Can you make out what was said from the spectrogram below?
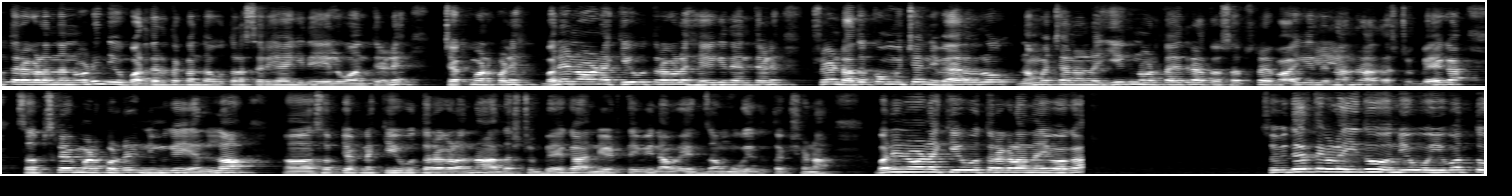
ಉತ್ತರಗಳನ್ನು ನೋಡಿ ನೀವು ಬರೆದಿರತಕ್ಕಂಥ ಉತ್ತರ ಸರಿಯಾಗಿದೆ ಇಲ್ವಾ ಅಂತೇಳಿ ಚೆಕ್ ಮಾಡ್ಕೊಳ್ಳಿ. ಬನ್ನಿ ನೋಡೋಣ ಕೀ ಉತ್ತರಗಳು ಹೇಗಿದೆ ಅಂತೇಳಿ. ಸ್ಟೂಡೆಂಟ್ ಅದಕ್ಕೂ ಮುಂಚೆ ನೀವು ಯಾರಾದರೂ ನಮ್ಮ ಚಾನಲ್ನ ಈಗ ನೋಡ್ತಾ ಇದ್ರೆ ಅಥವಾ ಸಬ್ಸ್ಕ್ರೈಬ್ ಆಗಿರಲಿಲ್ಲ ಅಂದರೆ ಆದಷ್ಟು ಬೇಗ ಸಬ್ಸ್ಕ್ರೈಬ್ ಮಾಡ್ಕೊಳ್ರಿ. ನಿಮಗೆ ಎಲ್ಲ ಸಬ್ಜೆಕ್ಟ್ನ ಕೀ ಉತ್ತರಗಳನ್ನು ಆದಷ್ಟು ಬೇಗ ನೀಡ್ತೀವಿ. ನಾವು ಎಕ್ಸಾಮ್ ಮುಗಿದ ತಕ್ಷಣ. ಬನ್ನಿ ನೋಡೋಣ ಕೀ ಉತ್ತರಗಳನ್ನು ಇವಾಗ. ಸೊ ವಿದ್ಯಾರ್ಥಿಗಳ, ಇದು ನೀವು ಇವತ್ತು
